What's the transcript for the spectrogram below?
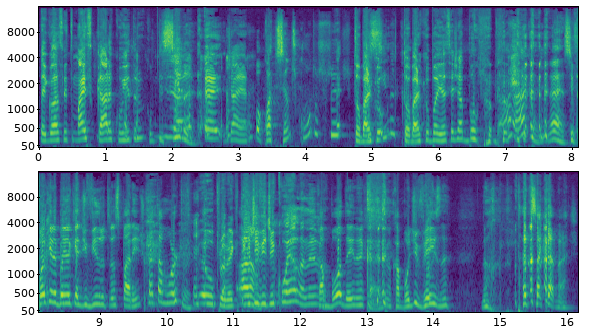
pegou o assento mais caro com hidro. Com piscina. Já, é, já era. Pô, 400 contos? suíte. Tomara, que, Piscina, o- cara. tomara que o banheiro seja bom. Caraca. É, se for aquele banheiro que é de vidro transparente, o cara tá morto. velho. o problema é que tem Ah, que dividir com ela, né? mano? Acabou daí, né, cara? Acabou de vez, né? Não, tá de sacanagem.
